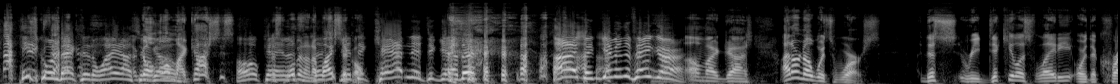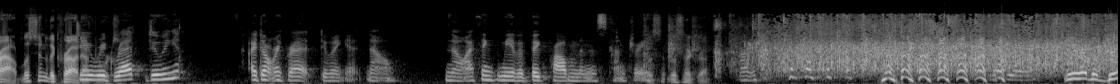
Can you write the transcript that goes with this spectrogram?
He's going back to the White House I oh go, and go. oh my gosh, this, Okay, this let's, woman on a bicycle. Get the cabinet together. I've been given the finger. Oh my gosh, I don't know what's worse, this ridiculous lady or the crowd. Listen to the crowd. Do you afterwards. regret doing it? I don't regret doing it. No, no. I think we have a big problem in this country. Listen, listen to the crowd. Um, We have a big.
